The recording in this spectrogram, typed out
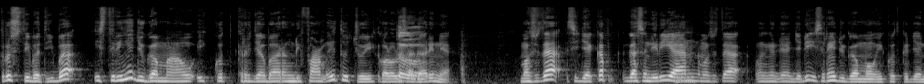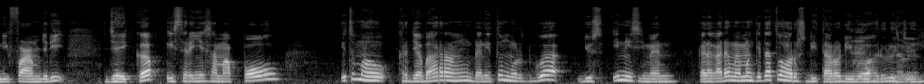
Terus tiba-tiba istrinya juga mau ikut kerja bareng di farm itu cuy kalau lu sadarin ya. Maksudnya si Jacob gak sendirian maksudnya ngerjain- jadi istrinya juga mau ikut kerjaan di farm. Jadi Jacob istrinya sama Paul itu mau kerja bareng dan itu menurut gua just ini sih men kadang-kadang memang kita tuh harus ditaruh di bawah dulu cuy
